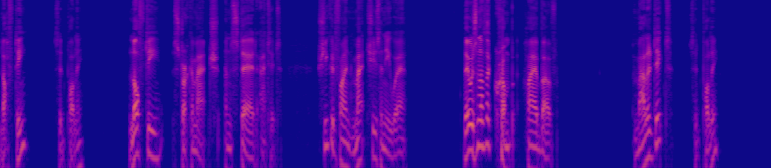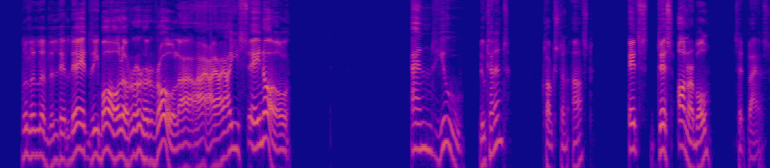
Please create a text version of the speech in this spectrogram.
Lofty, said Polly. Lofty struck a match and stared at it. She could find matches anywhere. There was another crump high above. Maladict, said Polly. Let the ball roll. I, I say no. And you, Lieutenant? Clogston asked. It's dishonourable, said Blouse.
